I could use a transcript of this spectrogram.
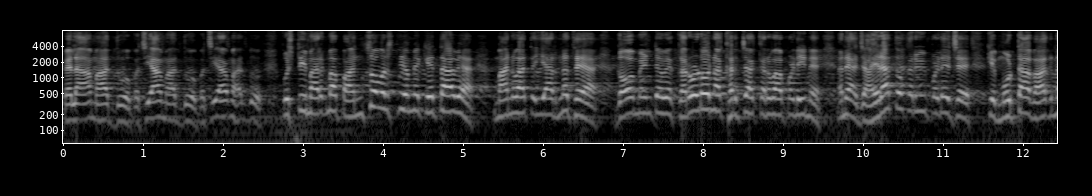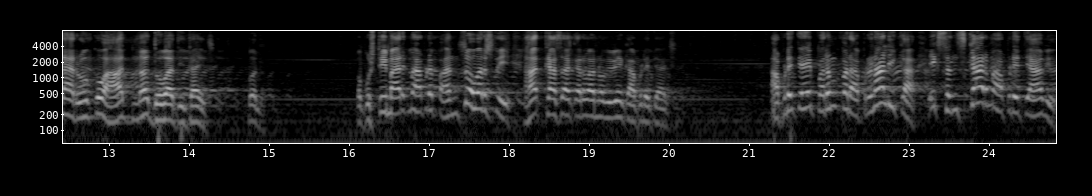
પહેલા આમ હાથ ધુઓ પછી આમ હાથ ધુઓ પછી આમ હાથ ધુઓ પુષ્ટિ માર્ગમાં પાંચસો વર્ષથી અમે કહેતા આવ્યા. માનવા તૈયાર ન થયા. ગવર્મેન્ટે હવે કરોડોના ખર્ચા કરવા પડીને અને આ જાહેરાતો કરવી પડે છે કે મોટા ભાગના રોગો હાથ ન ધોવાથી થાય છે. બોલો. પુષ્ટિ માર્ગમાં આપણે પાંચસો વર્ષથી હાથ ખાસા કરવાનો વિવેક આપણે ત્યાં છે. આપણે ત્યાં એ પરંપરા, પ્રણાલિકા, એક સંસ્કારમાં આપણે ત્યાં આવ્યું,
